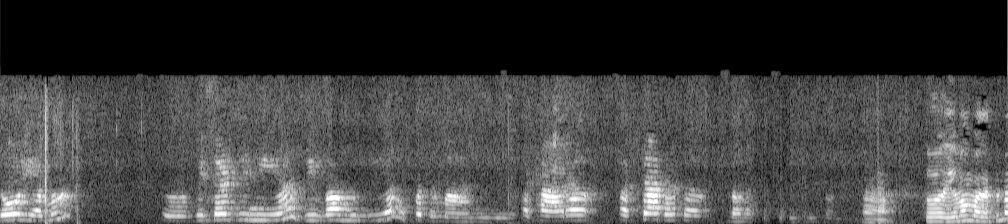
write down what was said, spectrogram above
दो यम विसर्जनीय, जीवामूल्य, उपधमानीय अठारह अष्टादश भवति। तो एवं वदतु न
